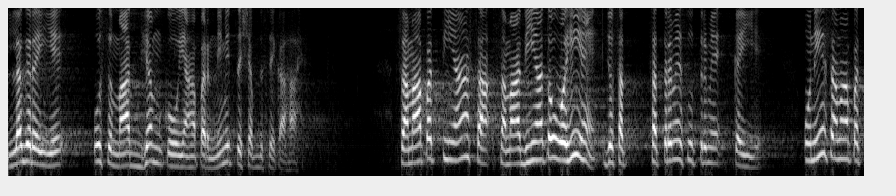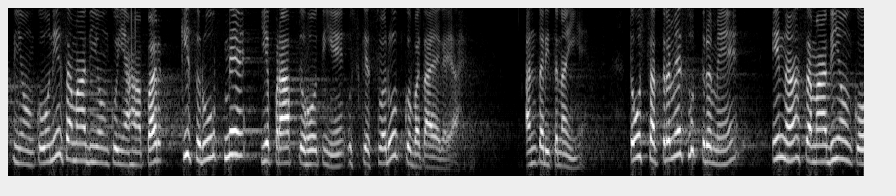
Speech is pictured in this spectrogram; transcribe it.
लग रही है, उस माध्यम को यहाँ पर निमित्त शब्द से कहा है। समापत्तियाँ समाधियाँ तो वही हैं, जो सत्रहवें सूत्र में कही है। उन्हीं समापत्तियों को, उन्हीं समाधियों को यहाँ पर किस रूप में ये प्राप्त होती हैं, उसके स्वरूप को बताया गया है। अंतर इतना ही है। तो उस सत्रहवें सूत्र में इन समाधियों को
